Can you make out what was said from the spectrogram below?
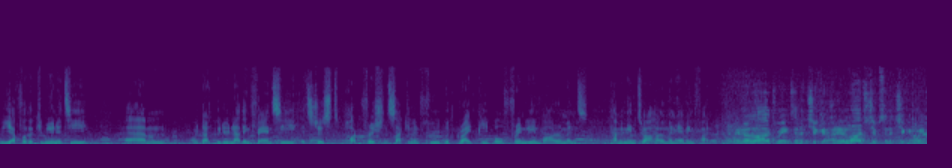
We're here for the community. Um, we, not, we do nothing fancy. It's just hot, fresh, and succulent food with great people, friendly environments, coming into our home and having fun. And a large wings and a chicken, and a large chips and a chicken wings.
